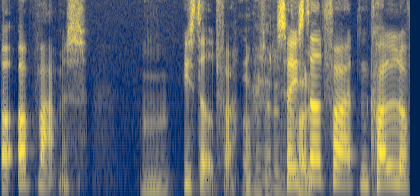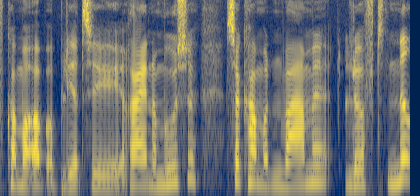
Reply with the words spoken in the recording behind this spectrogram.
og opvarmes Mm. i stedet for. Okay, så den Så i kolde- stedet for, at den kolde luft kommer op og bliver til regn og musse, så kommer den varme luft ned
